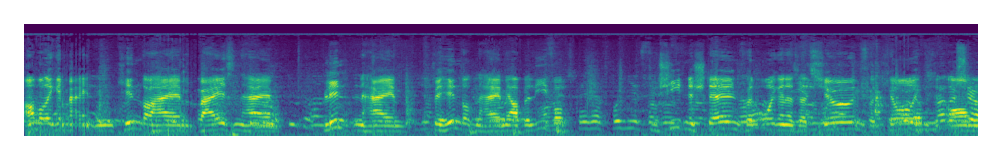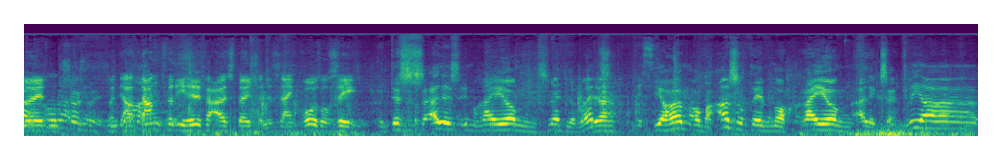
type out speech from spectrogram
andere Gemeinden, Kinderheim, Waisenheim, Blindenheim, Behindertenheim. Er beliefert verschiedene Stellen von Organisationen, von Kirchen, von armen Leuten. Und er dankt für die Hilfe aus Deutschland. Das ist ein großer Segen. Und das ist alles im Rayon Svetlowitz. Wir haben aber außerdem noch Rayon Alexandria,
